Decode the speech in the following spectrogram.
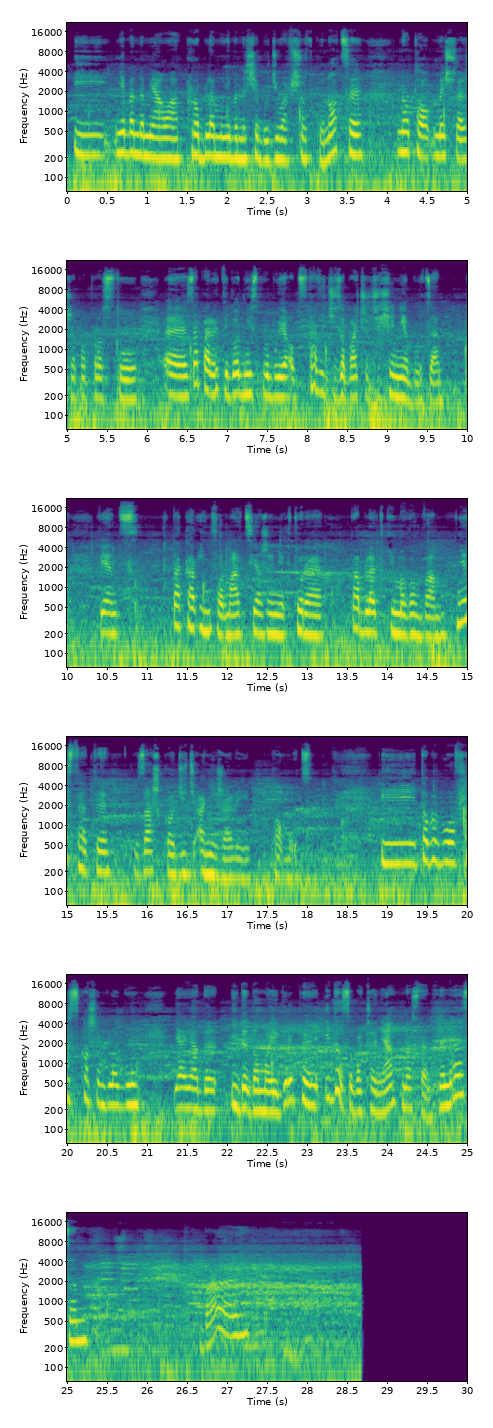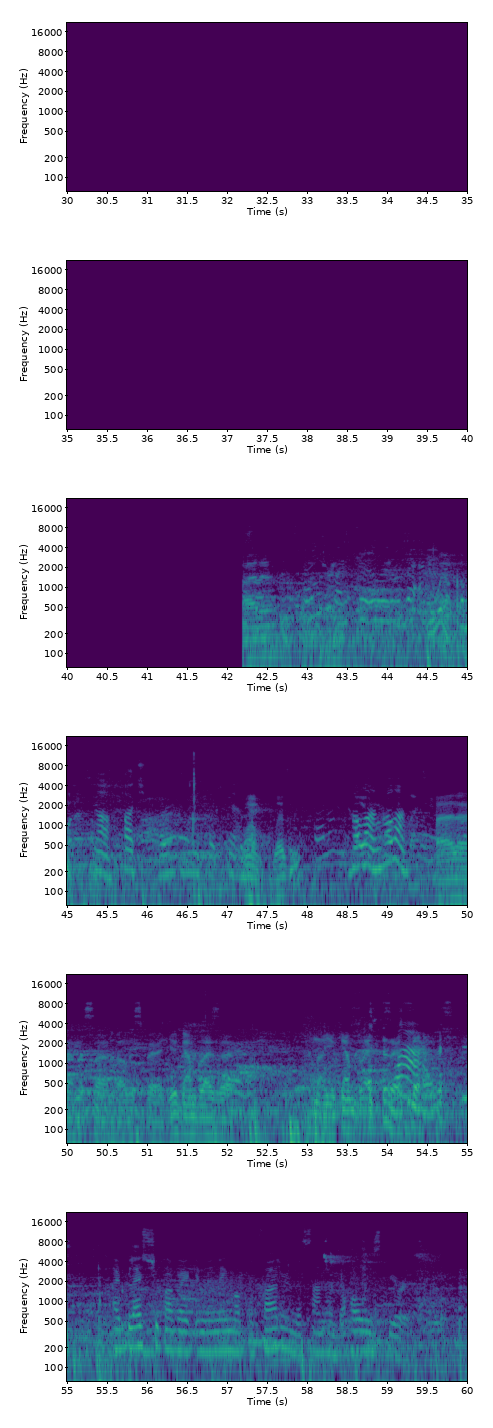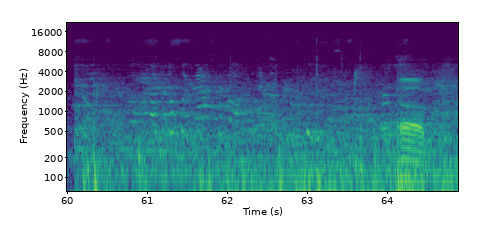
i nie będę miała problemu, nie będę się budziła w środku nocy, no to myślę, że po prostu e, za parę tygodni spróbuję odstawić i zobaczę, czy się nie budzę. Więc taka informacja, że niektóre tabletki mogą Wam niestety zaszkodzić, aniżeli pomóc. I to by było wszystko w naszym vlogu. Ja jadę, idę do mojej grupy i do zobaczenia następnym razem. Bye! No, chodź. Hold on, hold on. Father and the Son, Holy Spirit. You can bless her. No, you can bless her. Why? I bless you, Pavek, in the name of the Father, and the Son, and the Holy Spirit.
